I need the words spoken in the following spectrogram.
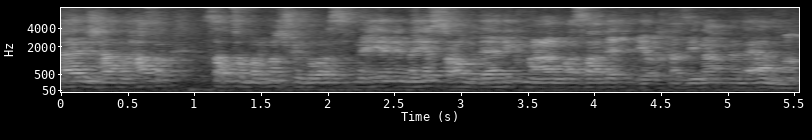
خارج هذا الحصر. ستبرمج في دوره استثنائيه لأن يصعب ذلك مع المصالح ديال الخزينه العامة.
